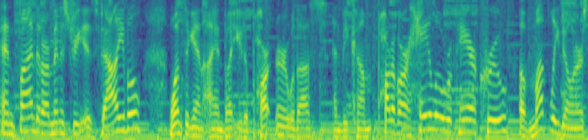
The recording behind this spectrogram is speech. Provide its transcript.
and find that our ministry is valuable, once again, I invite you to partner with us and become part of our Halo Repair crew of monthly donors.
